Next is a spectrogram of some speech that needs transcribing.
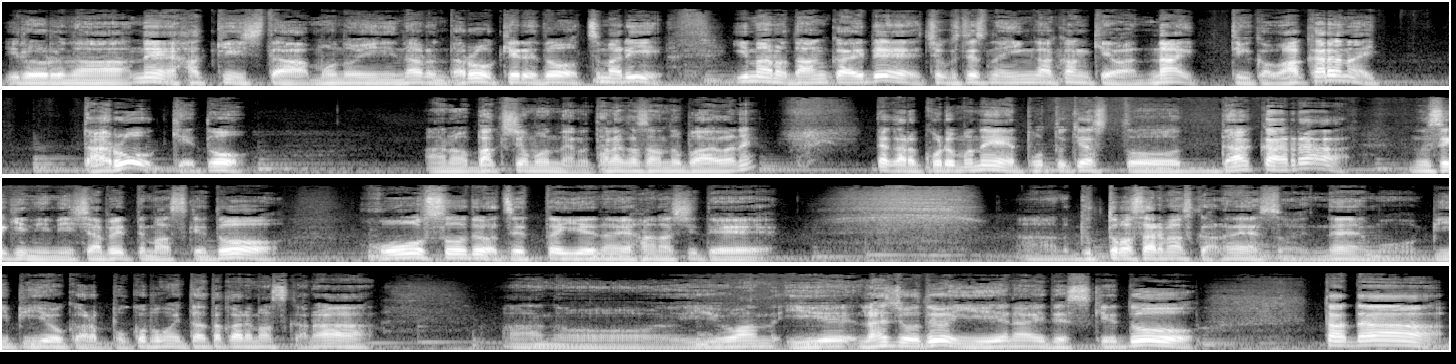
いろいろなね、はっきりした物言いになるんだろうけれど、つまり、今の段階で直接の因果関係はないっていうかわからないだろうけど、あの、爆笑問題の田中さんの場合はね。だからこれもね、ポッドキャストだから無責任に喋ってますけど、放送では絶対言えない話で、あのぶっ飛ばされますからね、そういうね、もう BPO からボコボコに叩かれますから、あの、言わん、言え、ラジオでは言えないですけど、ただ、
